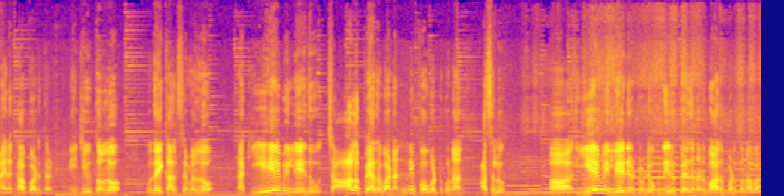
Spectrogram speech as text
ఆయన కాపాడుతాడు. నీ జీవితంలో ఉదయకాల సమయంలో నాకు ఏమీ లేదు చాలా పేదవాడిని అన్నీ పోగొట్టుకున్నాను. అసలు ఏమీ లేనటువంటి ఒక నిరుపేద నన్ను బాధపడుతున్నావా?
